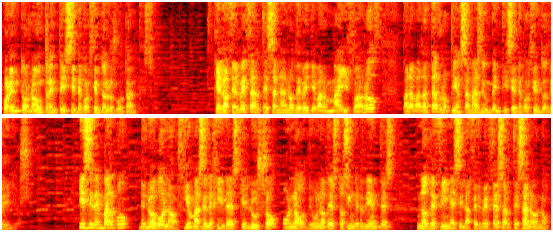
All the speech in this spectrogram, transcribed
por en torno a un 37% de los votantes. Que la cerveza artesana no debe llevar maíz o arroz, para abaratar lo piensa más de un 27% de ellos. Y sin embargo, de nuevo, la opción más elegida es que el uso o no de uno de estos ingredientes no define si la cerveza es artesana o no,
